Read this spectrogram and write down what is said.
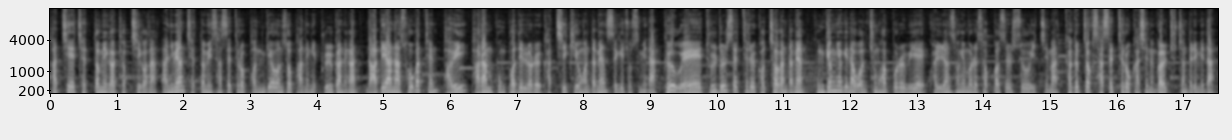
파티에 잿더미가 겹치거나 아니면 잿더미 4세트로 번개 원소 반응이 불가능한 나비아나 소 같은 바위, 바람 공퍼 딜러를 같이 기용한다면 쓰기 좋습니다. 그 외에 둘둘 세트를 거쳐 간다면 공격력이나 원충 확보를 위해 관련 성유물을 섞어 쓸 수 있지만 가급적 4세트로 가시는 걸 추천드립니다.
